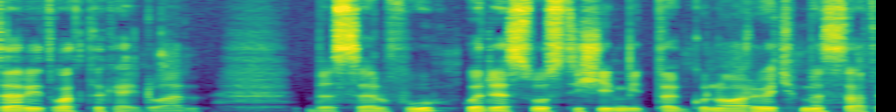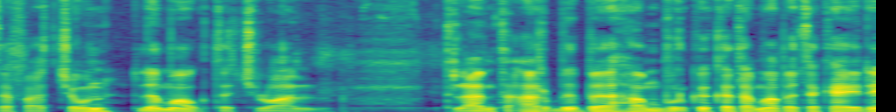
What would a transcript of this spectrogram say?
ዛሬ ጠዋት ተካሂደዋል። በሰልፉ ወደ 3000 የሚጠጉ ነዋሪዎች መሳተፋቸውን ለማወቅ ተችሏል። ትላንት አርብ በሃምቡርግ ከተማ በተካሄደ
